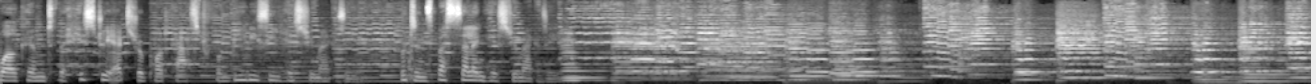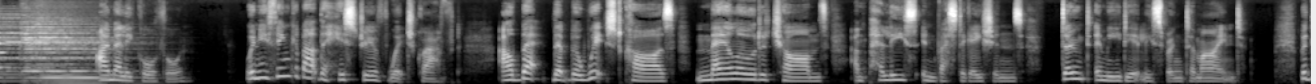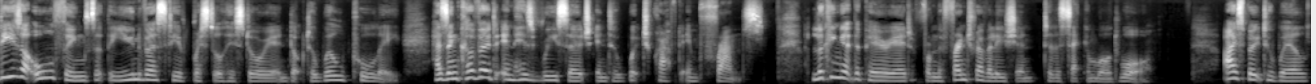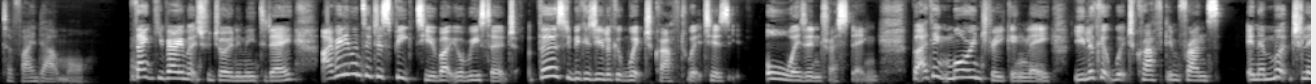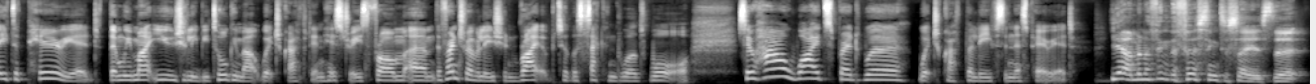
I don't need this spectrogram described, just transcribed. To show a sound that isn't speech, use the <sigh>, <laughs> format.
Welcome to the History Extra podcast from BBC History Magazine, Britain's best selling history magazine. I'm Ellie Cawthorne. When you think about the history of witchcraft, I'll bet that bewitched cars, mail order charms, and police investigations don't immediately spring to mind. But these are all things that the University of Bristol historian Dr. Will Pooley has uncovered in his research into witchcraft in France, looking at the period from the French Revolution to the Second World War. I spoke to Will to find out more. Thank you very much for joining me today. I really wanted to speak to you about your research, firstly, because you look at witchcraft, which is always interesting. But I think more intriguingly, you look at witchcraft in France in a much later period than we might usually be talking about witchcraft in history, from um, the French Revolution right up to the Second World War. So, how widespread were witchcraft beliefs in this period? Yeah, I mean, I think the first thing to say is that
